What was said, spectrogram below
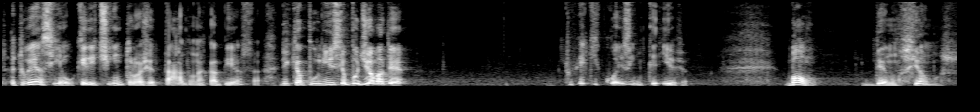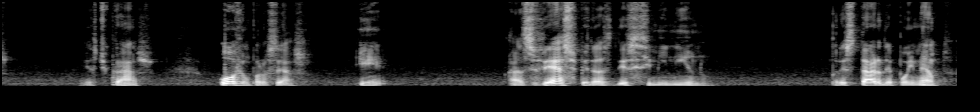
Tu vê assim, o que ele tinha introjetado na cabeça de que a polícia podia bater. Tu vê que coisa incrível. Bom, denunciamos este caso, houve um processo e, às vésperas desse menino prestar depoimento,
